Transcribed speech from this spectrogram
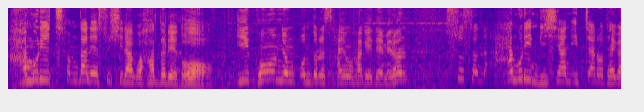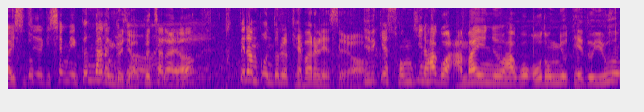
아무리 첨단의 숯이라고 하더라도 이 공업용 본드를 사용하게 되면은 숯은 아무리 미시한 입자로 돼가 있어도 이렇게 생명이 끝나는 그죠. 거죠. 그렇잖아요. 예. 특별한 본드를 개발을 했어요. 이렇게 송진하고 아마인유하고 오동유, 대두유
